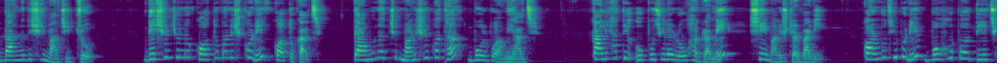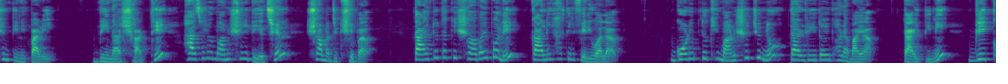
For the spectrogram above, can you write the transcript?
বাংলাদেশের মানচিত্র। দেশের জন্য কত মানুষ করে কত কাজ, তেমন একজন মানুষের কথা বলব আমি আজ। কালীহাতি উপজেলার রোহা গ্রামে সেই মানুষটার বাড়ি। কর্মজীবনে বহু পদ দিয়েছেন তিনি পাড়ি। বিনা স্বার্থে হাজারো মানুষেরই দিয়েছেন সামাজিক সেবা। তাই তো তাকে সবাই বলে কালীহাতির ফেরিওয়ালা। গরিব দুঃখী মানুষের জন্য তার হৃদয় ভরা মায়া। তাই তিনি বৃক্ষ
